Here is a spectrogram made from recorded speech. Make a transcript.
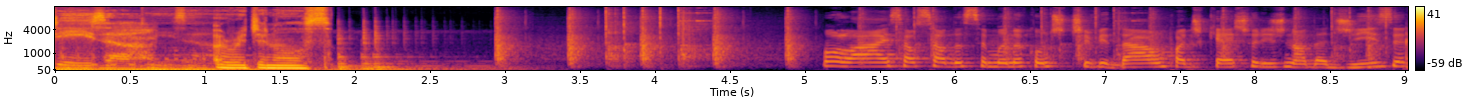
Deezer Originals. Olá, esse é o Céu da Semana Contitividade, um podcast original da Deezer.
